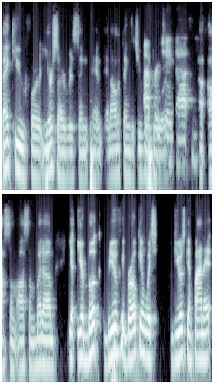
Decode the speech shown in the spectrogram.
thank you for your service and, and, and all the things that you've been I appreciate doing. that. Awesome, awesome. But um, your, your book, Beautifully Broken, which viewers can find at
